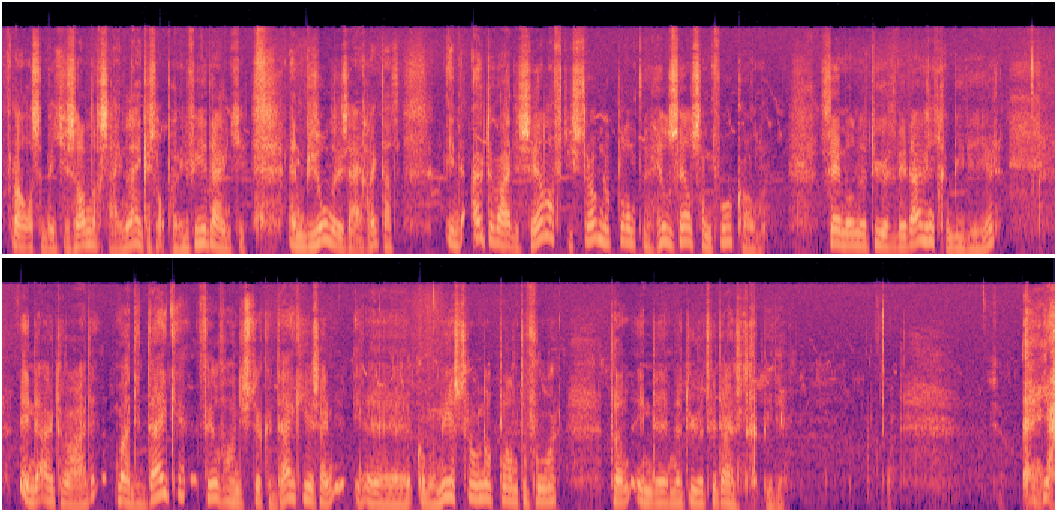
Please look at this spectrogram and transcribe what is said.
vooral als ze een beetje zandig zijn, lijken ze op een rivierduintje. En het bijzondere is eigenlijk dat in de uiterwaarden zelf die stroomlopplanten heel zeldzaam voorkomen. Het zijn wel Natuur 2000 gebieden hier in de uiterwaarden. Maar die dijken, veel van die stukken dijken hier zijn, uh, komen meer stroomlopplanten voor dan in de Natuur 2000 gebieden. Ja,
